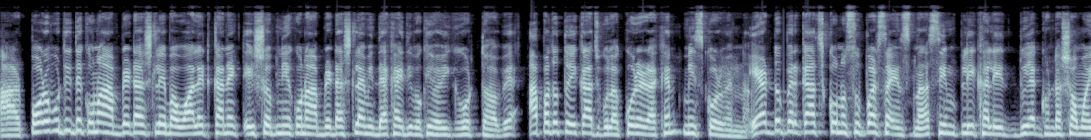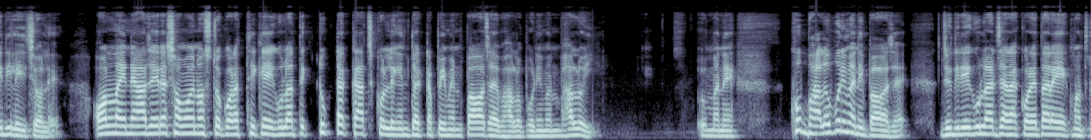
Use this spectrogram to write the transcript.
আর পরবর্তীতে কোনো আপডেট আসলে বা ওয়ালেট কানেক্ট এইসব নিয়ে কোনো আপডেট আসলে আমি দেখাই দিব কীভাবে কি করতে হবে। আপাতত এই কাজগুলো করে রাখেন মিস করবেন না। এয়ারডোপের কাজ কোনো সুপার সায়েন্স না সিম্পলি খালি দুই এক ঘণ্টা সময় দিলেই চলে। অনলাইনে আজ এরা সময় নষ্ট করার থেকে এগুলাতে টুকটাক কাজ করলে কিন্তু একটা পেমেন্ট পাওয়া যায় ভালো পরিমাণ, ভালোই। মানে খুব ভালো পরিমাণই পাওয়া যায়। যদি রেগুলার যারা করে তারা একমাত্র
